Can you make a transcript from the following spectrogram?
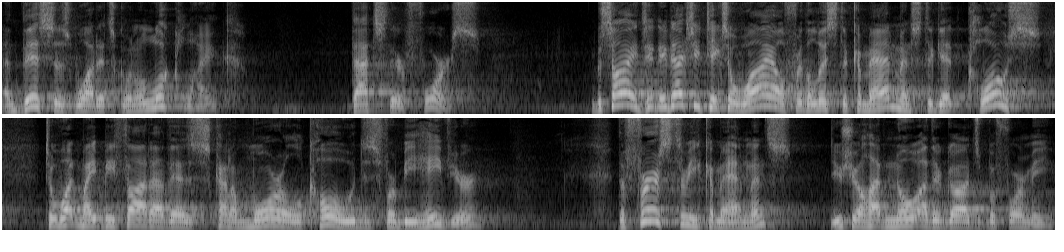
and this is what it's going to look like. That's their force. Besides, it, it actually takes a while for the list of commandments to get close to what might be thought of as kind of moral codes for behavior. The first three commandments you shall have no other gods before me.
